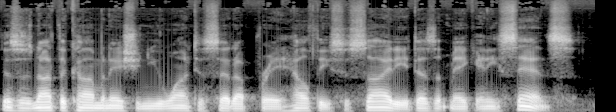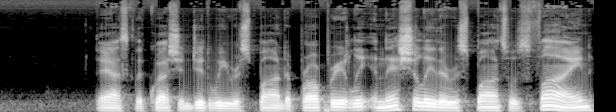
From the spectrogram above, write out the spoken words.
this is not the combination you want to set up for a healthy society. It doesn't make any sense. They ask the question Did we respond appropriately? Initially, the response was fine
